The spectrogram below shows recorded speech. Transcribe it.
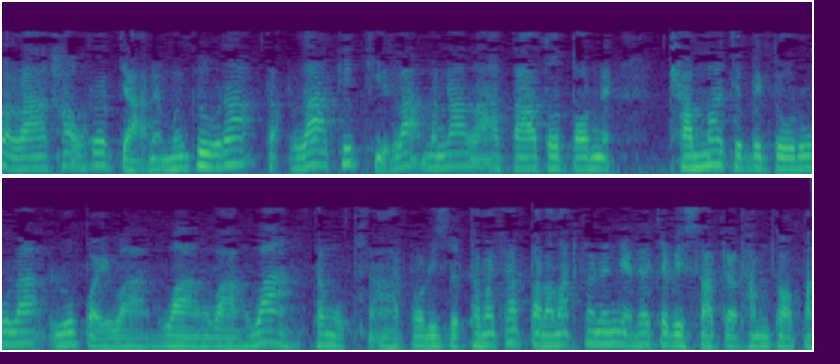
ว่าลาเข้ารัจจะเนี่ยมันคือละละทิฏฐิละมันน่าละตาตัวตนเนี่ย ธรรมะจะเป็นตัวรู้ละ รู้ปล่อยวาง วางวางว่างสงบสะอาดบริสุทธิ์ธรรมชาติปรมัตถ์เท่านั้นเนี่ยแล้วจะไปสัตว์จะทำต่อไป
